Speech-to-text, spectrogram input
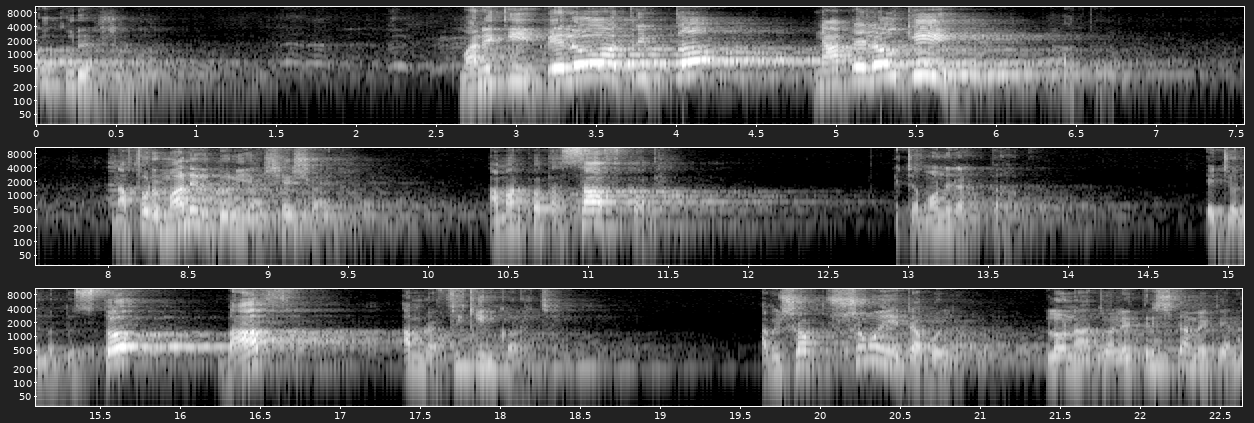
কুকুরের স্বভাব মানে কি, পেলেও অতৃপ্ত, না পেলেও কি? নাফরমানের দুনিয়া শেষ হয় না। আমার কথা সাফ কথা। এটা মনে রাখতে হবে। এই জন্য দোস্ত বাপ আমরা ফিকির করা চাই। আমি সব সময় এটা বলি, লোনা জলে তৃষ্ণা মেটে না।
